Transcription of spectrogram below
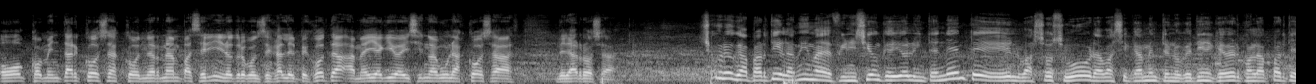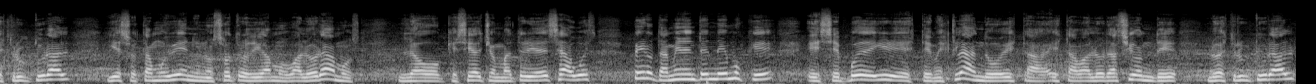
o comentar cosas con Hernán Pacerini, el otro concejal del PJ, a medida que iba diciendo algunas cosas de la Rosa. Yo creo que a partir de la misma definición que dio el intendente, él basó su obra básicamente en lo que tiene que ver con la parte estructural y eso está muy bien y nosotros, digamos, valoramos lo que se ha hecho en materia de desagües, pero también entendemos que eh, se puede ir este, mezclando esta, esta valoración de lo estructural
